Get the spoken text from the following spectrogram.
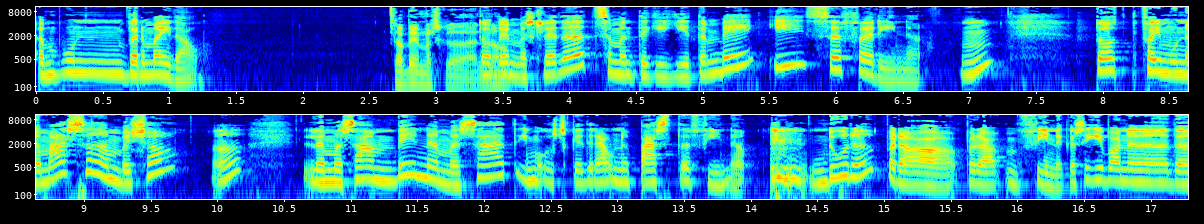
amb un vermell d'ou Tot ben mescladat, tot no? ben mescladet, la mantequilla també i la farina. Mm? Tot fem una massa amb això, eh? L'amassam ben amassat i ens quedarà una pasta fina. Dura, però, però fina, que sigui bona de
